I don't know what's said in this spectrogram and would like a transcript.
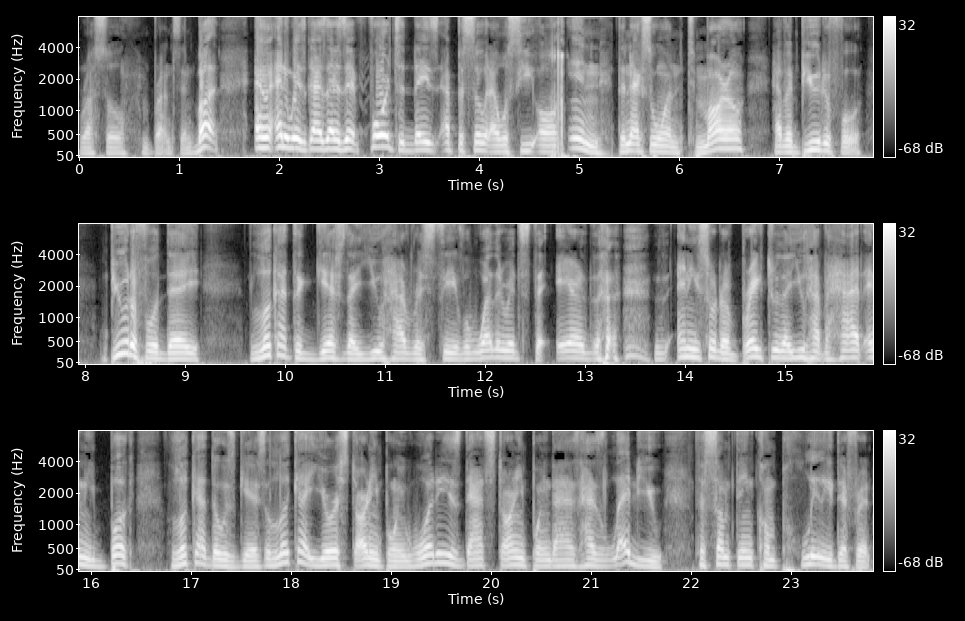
Russell Brunson. But anyways, guys, that is it for today's episode. I will see you all in the next one tomorrow. Have a beautiful, beautiful day look at the gifts that you have received whether it's the air the any sort of breakthrough that you have had any book look at those gifts. Look at your starting point. What is that starting point that has, has led you to something completely different?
